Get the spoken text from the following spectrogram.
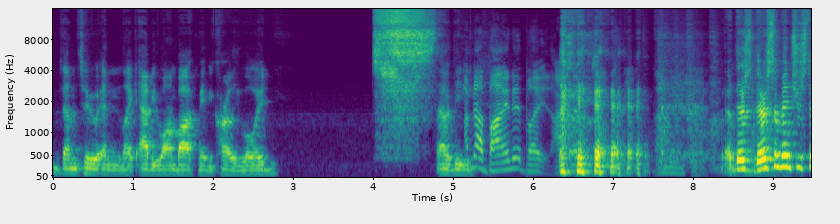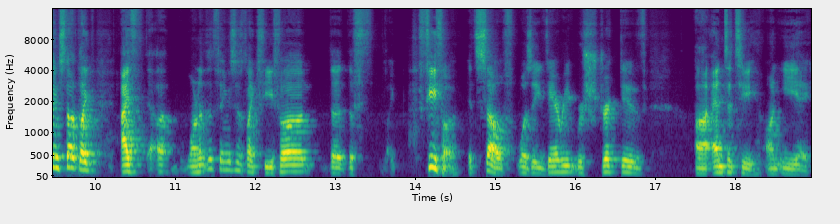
them too, and like Abby Wambach, maybe Carli Lloyd. That would be. I'm not buying it, but I'm at least in for it. I'm in for it. there's there's some interesting stuff. Like I, uh, one of the things is like FIFA, the the like FIFA itself was a very restrictive uh, entity on EA.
